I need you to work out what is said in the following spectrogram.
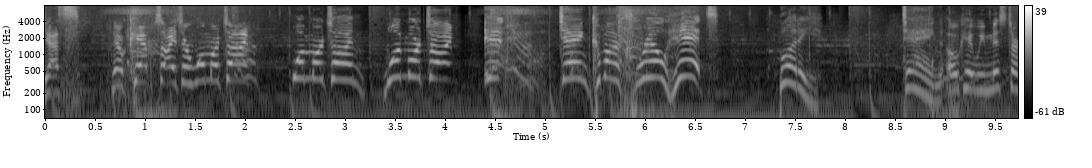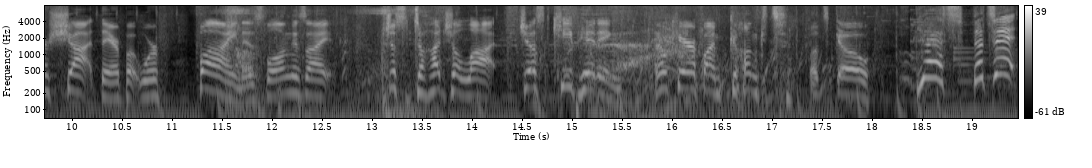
Yes. Now capsize her one more time. One more time. One more time. It. Dang, come on, Kril, hit. Buddy. Dang. Okay, we missed our shot there, but we're fine as long as I just dodge a lot. Just keep hitting. I don't care if I'm gunked. Let's go. Yes, that's it.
